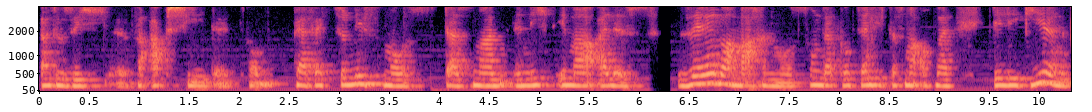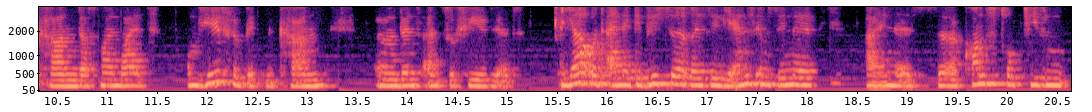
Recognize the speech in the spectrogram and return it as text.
also sich äh, verabschiedet vom Perfektionismus, dass man nicht immer alles selber machen muss, hundertprozentig, dass man auch mal delegieren kann, dass man mal um Hilfe bitten kann, äh, wenn es einem zu viel wird. Ja, und eine gewisse Resilienz im Sinne eines äh, konstruktiven,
